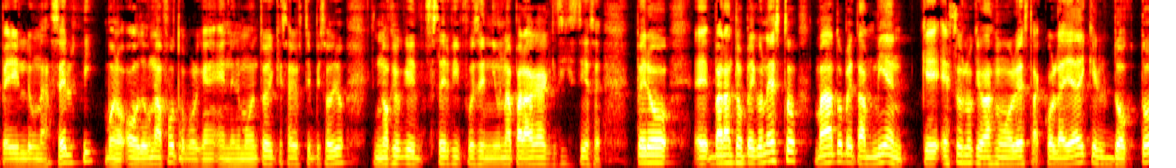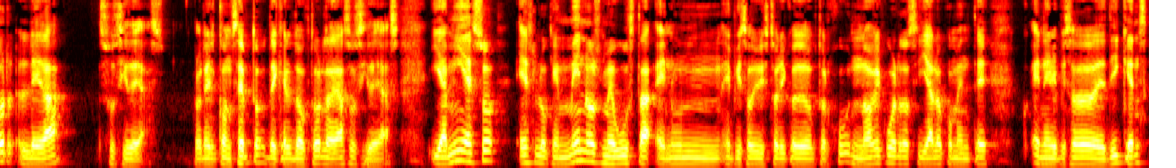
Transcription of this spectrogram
pedirle una selfie, bueno, o de una foto, porque en el momento en que salió este episodio, no creo que selfie fuese ni una palabra que existiese, pero eh, van a tope con esto, van a tope también, que esto es lo que más me molesta, con la idea de que el doctor le da sus ideas con el concepto de que el doctor le da sus ideas. Y a mí eso es lo que menos me gusta en un episodio histórico de Doctor Who. No recuerdo si ya lo comenté en el episodio de Dickens,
